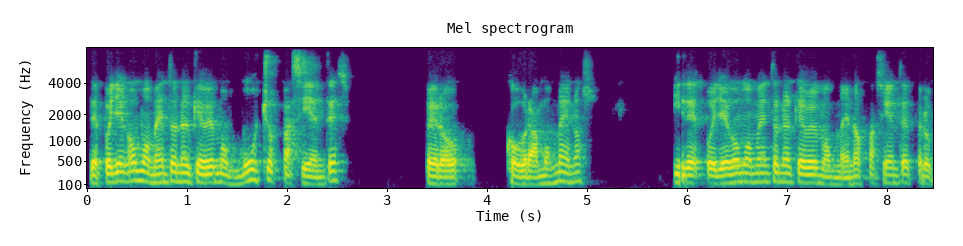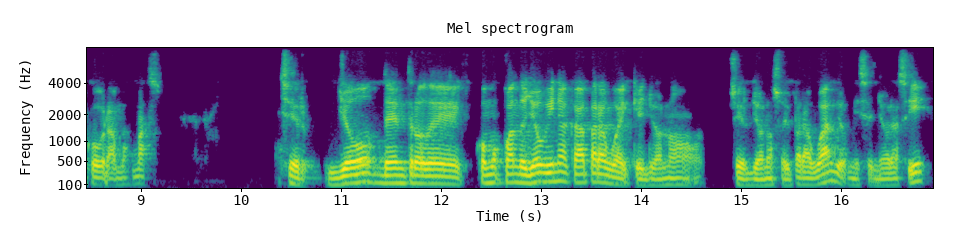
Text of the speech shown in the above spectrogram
Después llega un momento en el que vemos muchos pacientes, pero cobramos menos. Y después llega un momento en el que vemos menos pacientes, pero cobramos más. Es decir, yo dentro de, como cuando yo vine acá a Paraguay, que yo no, yo no soy paraguayo, mi señora sí,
